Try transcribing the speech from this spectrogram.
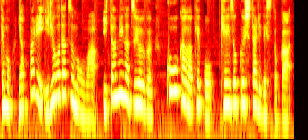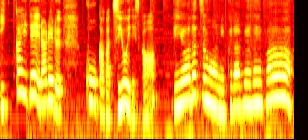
でもやっぱり医療脱毛は痛みが強い分効果が結構継続したりですとか1回で得られる効果が強いですか？美容脱毛に比べれば、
